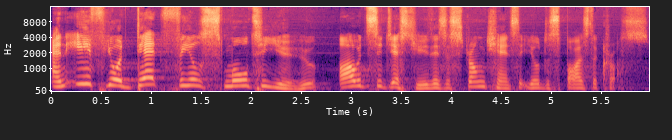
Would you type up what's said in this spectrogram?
And if your debt feels small to you, I would suggest to you there's a strong chance that you'll despise the cross.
